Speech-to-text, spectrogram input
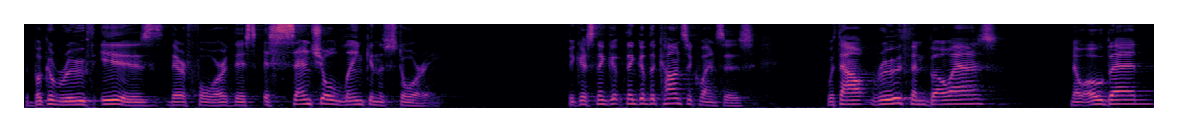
The book of Ruth is, therefore, this essential link in the story. Because think of, think of the consequences. Without Ruth and Boaz, no Obed.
